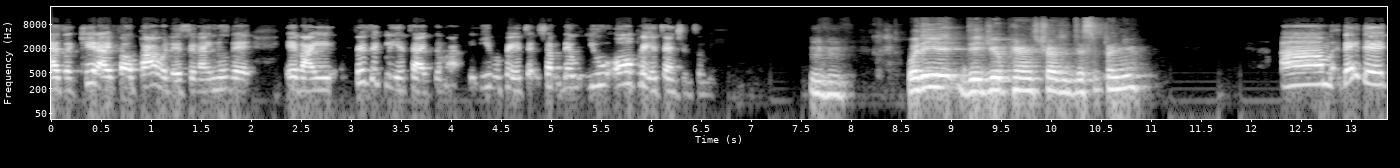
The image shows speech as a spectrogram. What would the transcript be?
as a kid, I felt powerless, and I knew that if I physically attacked him, he would pay attention. Some, they, you all pay attention to me. Mm-hmm. What did you, did your parents try to discipline you? Um, they did.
